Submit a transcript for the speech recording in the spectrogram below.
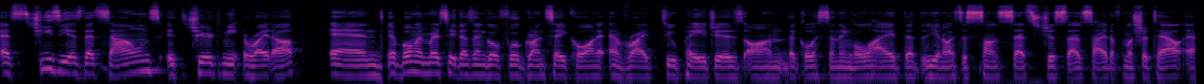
as cheesy as that sounds, it cheered me right up. And uh, Baume and Mercier doesn't go full Grand Seiko on it and write two pages on the glistening light that, you know, as the sun sets just outside of Neuchâtel uh,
